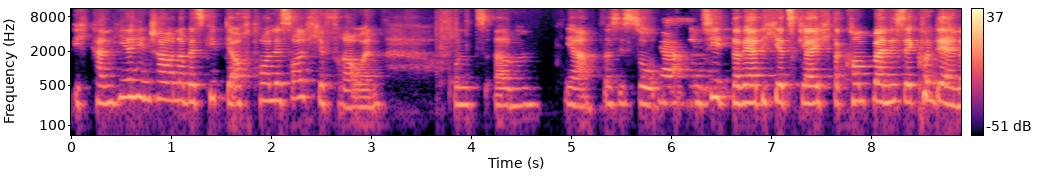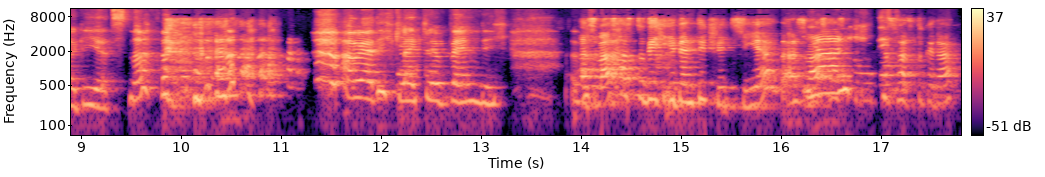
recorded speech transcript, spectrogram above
ich kann hier hinschauen, aber es gibt ja auch tolle solche Frauen. Und ähm, ja, das ist so. Ja. Man sieht, da werde ich jetzt gleich, da kommt meine Sekundärenergie jetzt. Ne? da werde ich gleich lebendig. Als was hast du dich identifiziert? Als was, ja, hast, du, was hast du gedacht?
